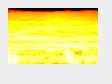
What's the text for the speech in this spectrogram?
Please.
